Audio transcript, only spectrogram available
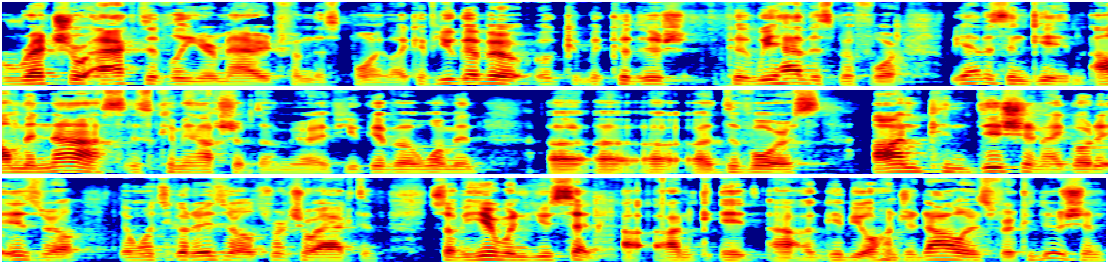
retroactively you're married from this point. Like if you give a, a because we had this before, we had this in Gid. Almanas is kamiach right? If you give a woman a, a, a, divorce on condition I go to Israel, then once you go to Israel, it's retroactive. So over here, when you said uh, on, it, I'll give you hundred dollars for kedushin,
